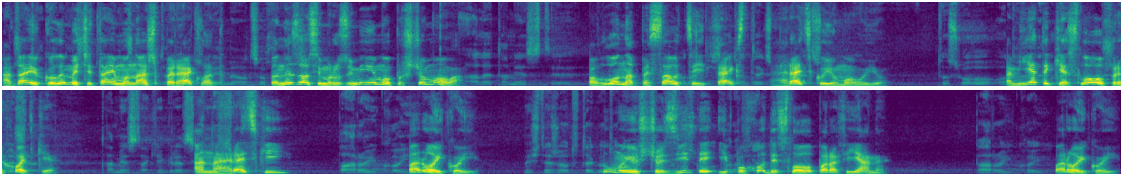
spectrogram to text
Гадаю, коли ми читаємо наш переклад, то не зовсім розуміємо, про що мова. Павло написав цей текст грецькою мовою. Там є таке слово приходьки, Myślę, że od tego Думаю, що звідти і походить слово парафіяни. Паройкой.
